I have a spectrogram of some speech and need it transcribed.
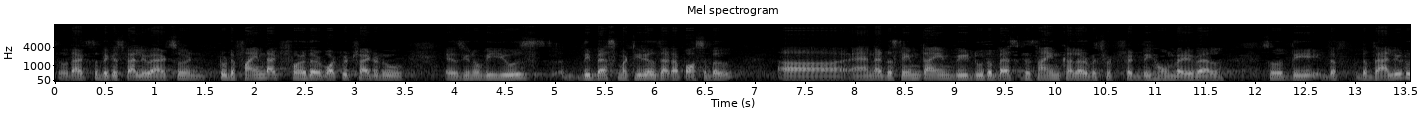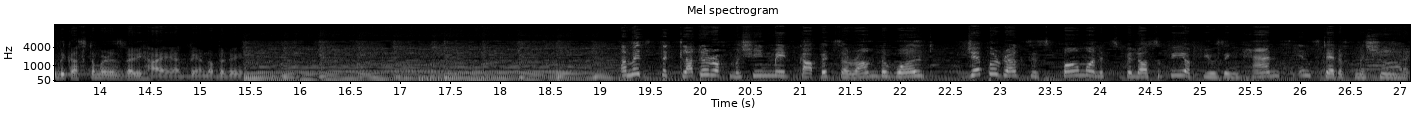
So that's the biggest value add. So in, to define that further, what we try to do is, you know, we use the best materials that are possible. Uh, and at the same time, we do the best design color which would fit the home very well. So the, the, the value to the customer is very high at the end of the day. Amidst the clutter of machine-made carpets around the world, Jaipur Rugs is firm on its philosophy of using hands instead of machines.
